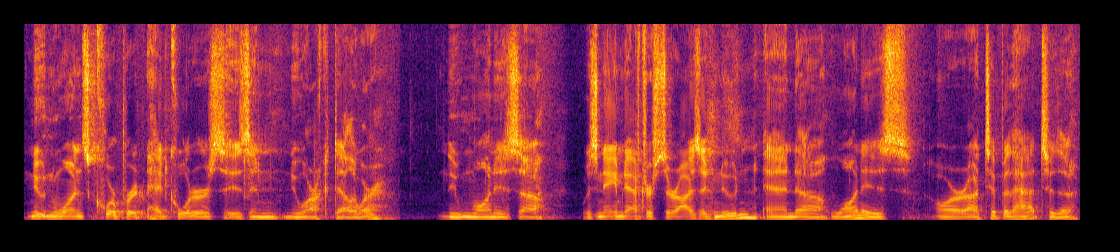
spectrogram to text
Newton One's corporate headquarters is in Newark, Delaware. Newton One is uh, was named after Sir Isaac Newton, and uh, one is our uh, tip of the hat to the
